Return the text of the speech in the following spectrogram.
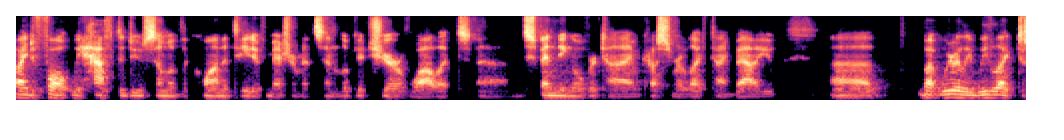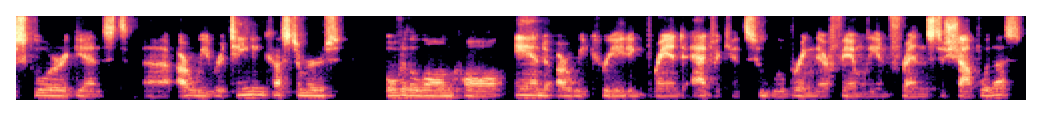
by default, we have to do some of the quantitative measurements and look at share of wallet, um, spending over time, customer lifetime value. Uh, but really we like to score against uh, are we retaining customers over the long haul and are we creating brand advocates who will bring their family and friends to shop with us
